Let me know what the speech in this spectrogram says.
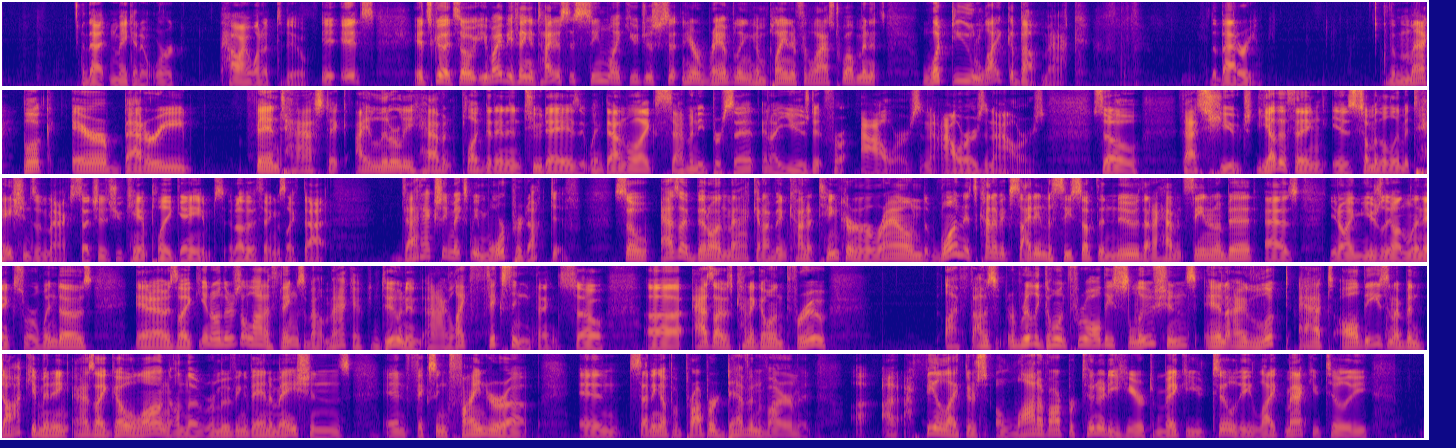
that and making it work how I want it to do. It, it's it's good. So you might be thinking, Titus, this seemed like you just sitting here rambling and complaining for the last 12 minutes. What do you like about Mac? The battery. The MacBook Air battery, fantastic. I literally haven't plugged it in in two days. It went down to like 70%, and I used it for hours and hours and hours. So that's huge. The other thing is some of the limitations of Mac, such as you can't play games and other things like that that actually makes me more productive. So as I've been on Mac and I've been kind of tinkering around, one, it's kind of exciting to see something new that I haven't seen in a bit, as you know, I'm usually on Linux or Windows. And I was like, you know, there's a lot of things about Mac I can do, and, and I like fixing things. So uh, as I was kind of going through, I was really going through all these solutions and I looked at all these and I've been documenting as I go along on the removing of animations and fixing Finder up and setting up a proper dev environment. I, feel like there's a lot of opportunity here to make a utility like Mac Utility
